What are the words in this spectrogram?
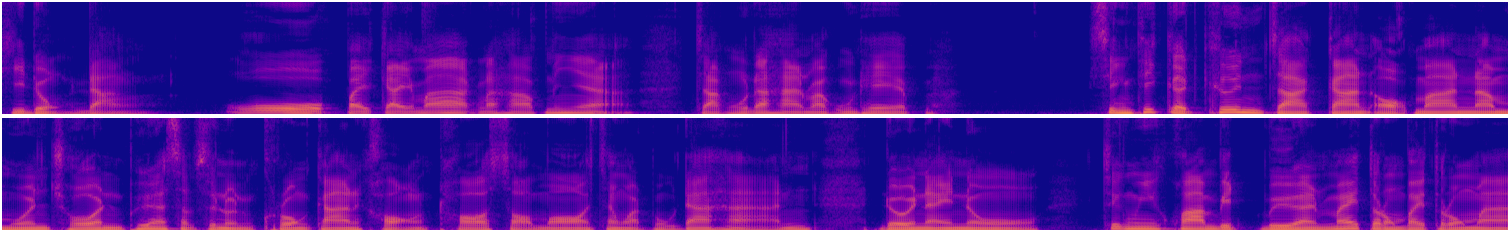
ที่โด่งดัง โอ้ ไปไกลมากนะครับ เนี่ย จากมุกดาหารมากรุงเทพ สิ่งที่เกิดขึ้นจากการออกมานำมวลชนเพื่อสนับสนุนโครงการของทอสอมจังหวัดมุกดาหาร โดยนายโน จึงมีความบิดเบือนไม่ตรงไปตรงมา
